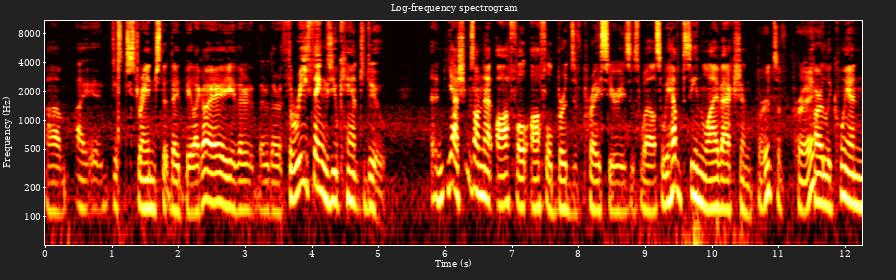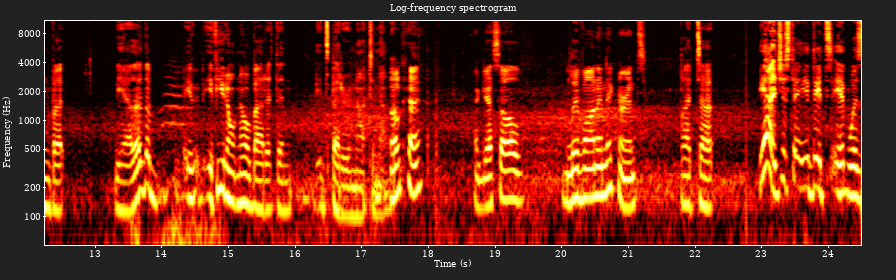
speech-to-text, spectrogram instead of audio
Um, I just strange that they'd be like, "Oh, hey, there, there, there are three things you can't do." And yeah, she was on that awful, awful Birds of Prey series as well. So we have seen live action Birds of Prey. Harley Quinn, but yeah, the, the if, if you don't know about it, then it's better not to know. Okay, I guess I'll live on in ignorance. But uh, yeah, it just it, it's it was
